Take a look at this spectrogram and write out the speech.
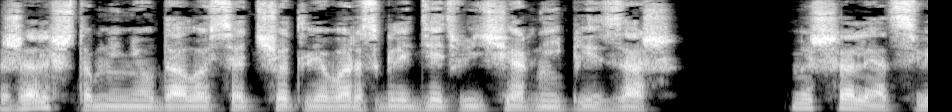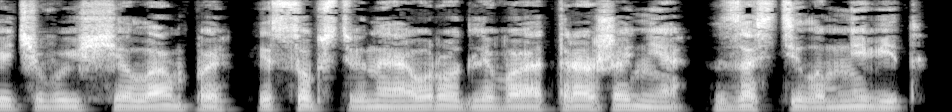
Жаль, что мне не удалось отчетливо разглядеть вечерний пейзаж. Мешали отсвечивающие лампы, и собственное уродливое отражение застило мне вид.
